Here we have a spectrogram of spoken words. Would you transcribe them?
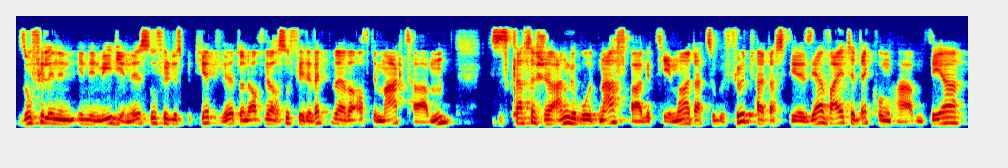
so viel in den, in den Medien ist, so viel diskutiert wird und auch wir auch so viele Wettbewerber auf dem Markt haben, dieses klassische Angebot-Nachfrage-Thema dazu geführt hat, dass wir sehr weite Deckung haben, sehr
